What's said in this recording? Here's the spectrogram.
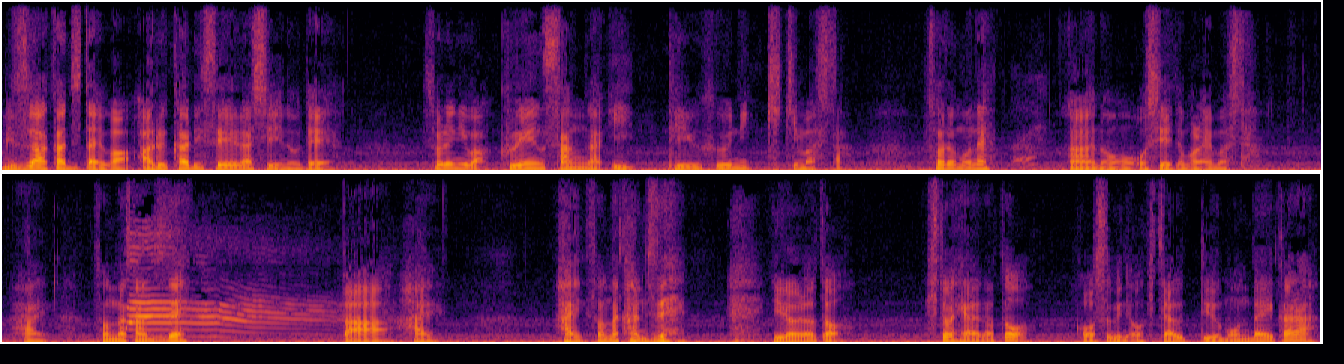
水垢自体はアルカリ性らしいので、それにはクエン酸がいいっていう風に聞きました。それもね、あの、教えてもらいました。はい。そんな感じで、ばー、はい。はい、そんな感じでいろいろと、一部屋だと、こうすぐに起きちゃうっていう問題から、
